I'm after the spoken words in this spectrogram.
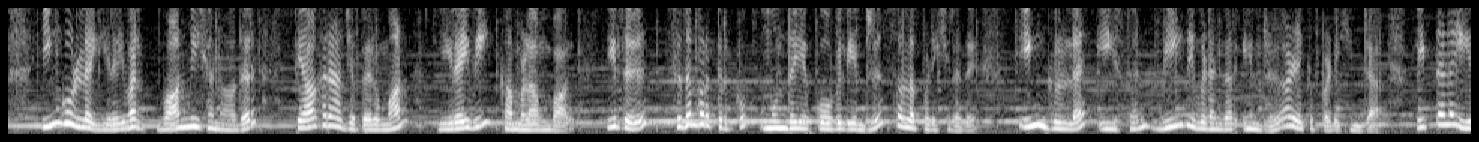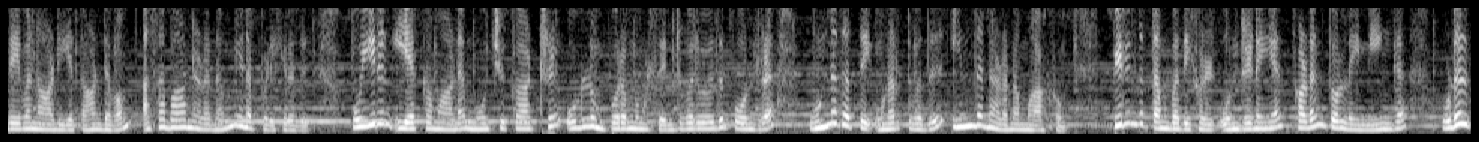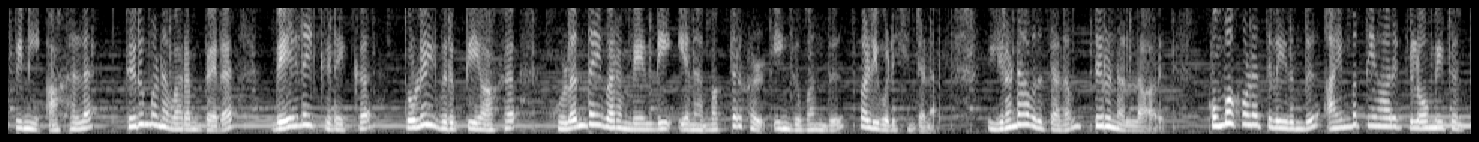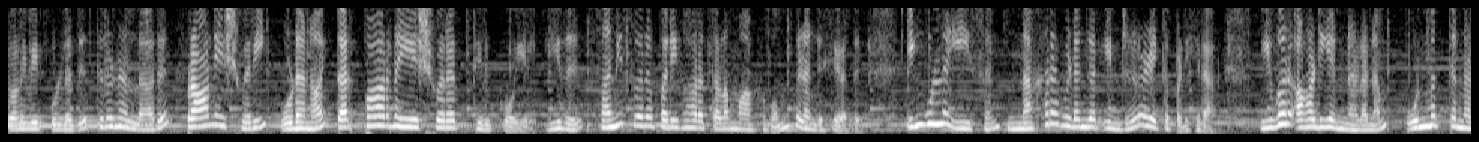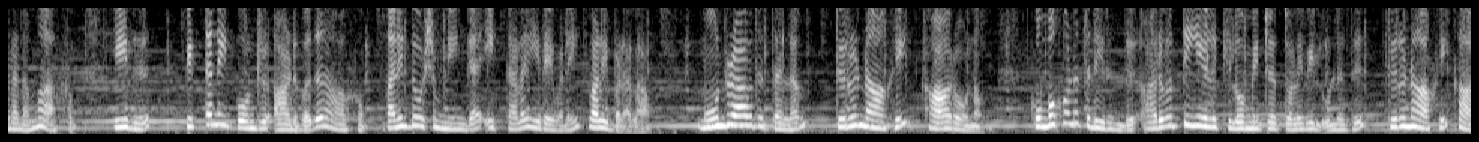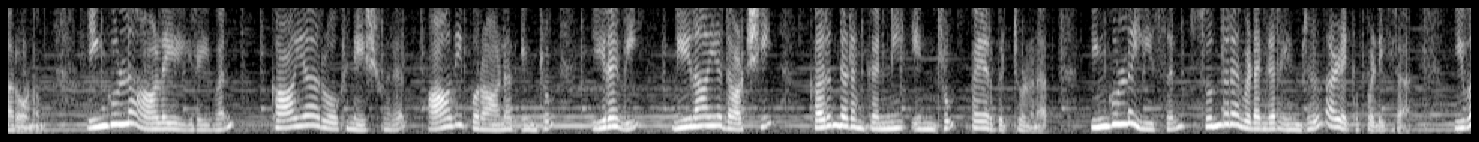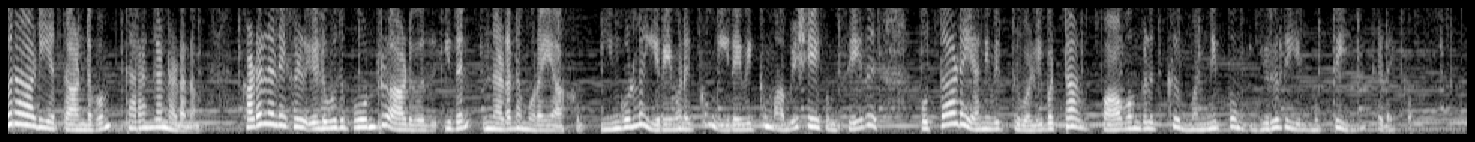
இங்குள்ள இறைவன் வான்மீகநாதர் தியாகராஜ பெருமான் இறைவி கமலாம்பாள். இது சிதம்பரத்திற்கும் முந்தைய கோவில் என்று சொல்லப்படுகிறது. இங்குள்ள ஈசன் வீதி விடங்கர் என்று அழைக்கப்படுகின்றார். இத்தல இறைவன் ஆடிய தாண்டவம் அசபா நடனம் எனப்படுகிறது. உயிரின் இயக்கமான மூச்சு காற்று உள்ளும் புறமும் சென்று வருவது போன்ற உன்னதத்தை உணர்த்துவது இந்த நடனமாகும். பிரிந்த தம்பதிகள் ஒன்றிணைய கடன் தொல்லை நீங்க உடல் பிணி அகல திருமண வரம் பெற வேலை கிடைக்க தொழில் விருத்தியாக குழந்தை வரம் வேண்டி என பக்தர்கள் இங்கு வந்து வழிபடுகின்றனர். இரண்டாவது தலம் திருநள்ளாறு. கும்பகோணத்திலிருந்து ஐம்பத்தி ஆறு கிலோமீட்டர் தொலைவில் உள்ளது திருநள்ளாறு பிராணேஸ்வரி உடனாய் தற்பார்ணேஸ்வரர் திருக்கோயில். இது சனீஸ்வர பரிகார தலமாகவும் விளங்குகிறது. இங்குள்ள ஈசன் நகர விடங்கர் என்று அழைக்கப்படுகிறார். இவர் ஆடிய நடனம் உன்மத்த நடனம் ஆகும் இது பித்தனை போன்று ஆடுவது ஆகும். சனிதோஷம் நீங்க இத்தல இறைவனை வழிபடலாம். மூன்றாவது தலம் திருநாகை காரோணம். கும்பகோணத்திலிருந்து அறுபத்தி ஏழு கிலோமீட்டர் தொலைவில் உள்ளது திருநாகை காரோணம். இங்குள்ள ஆலய இறைவன் காயா ரோகனேஸ்வரர் ஆதிபுராணர் என்றும் இரவி நீலாயதாட்சி கருந்தடங்கன்னி என்றும் பெயர் பெற்றுள்ளனர். இங்குள்ள ஈசன் சுந்தர விடங்கர் என்று அழைக்கப்படுகிறார். இவர் ஆடிய தாண்டவம் தரங்க நடனம். கடல் அலைகள் எழுவது போன்று ஆடுவது இதன் நடன முறையாகும் இங்குள்ள இறைவனுக்கும் இறைவிக்கும் அபிஷேகம் செய்து புத்தாடை அணிவித்து வழிபட்டால் பாவங்களுக்கு மன்னிப்பும் இறுதியில் முக்தியும் கிடைக்கும்.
